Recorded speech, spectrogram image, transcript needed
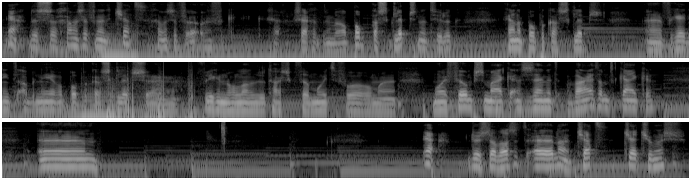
ja, dus eh, gaan we eens even naar de chat. Gaan we eens even, oh, ik, ik zeg, ik zeg het nu wel. Poppenkast Clips natuurlijk. Ga naar Poppenkast Clips. Eh, vergeet niet te abonneren op Poppenkast Clips. Eh, Vliegende Hollander doet hartstikke veel moeite voor om eh, mooie filmpjes te maken. En ze zijn het waard om te kijken. Ehm, ja, dus dat was het. Nou, chat. Chat jongens.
